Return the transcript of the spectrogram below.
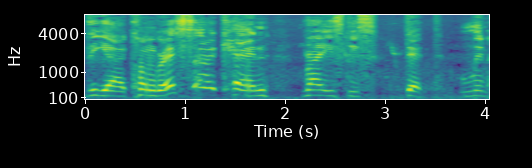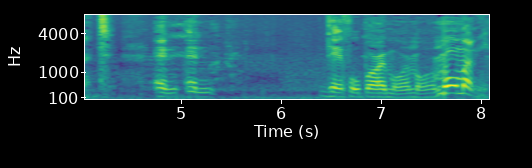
the uh, Congress uh, can raise this debt limit and, and therefore borrow more and more and more money.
